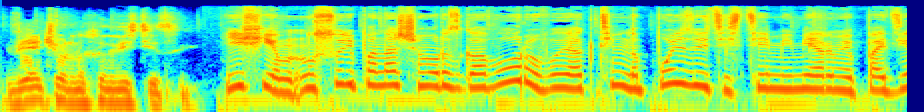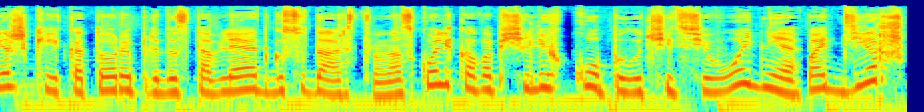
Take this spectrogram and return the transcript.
венчурных инвестиций. Ефим, ну, судя по нашему разговору, вы активно пользуетесь теми мерами поддержки, которые предоставляет государство. Насколько вообще легко получить сегодня поддержку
